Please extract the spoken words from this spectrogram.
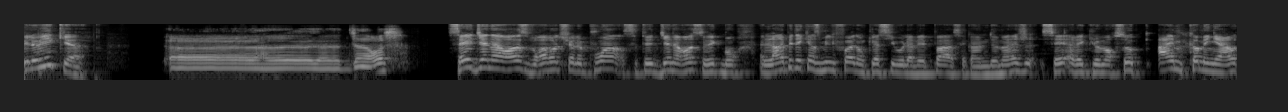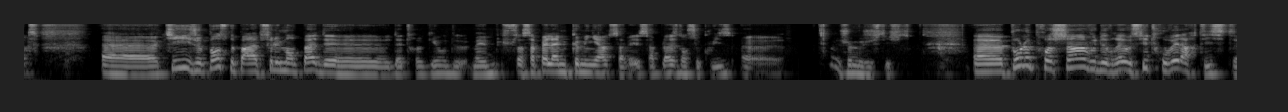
Oui, Loïc? Euh, Diana Ross? C'est Diana Ross, bravo, tu as le point. C'était Diana Ross avec, bon, elle l'a répété 15 000 fois, donc là, si vous l'avez pas, c'est quand même dommage. C'est avec le morceau I'm Coming Out, euh, qui, je pense, ne parle absolument pas d'être gay ou de. Mais ça s'appelle I'm Coming Out, ça avait sa place dans ce quiz. Euh, je me justifie. Euh, pour le prochain, vous devrez aussi trouver l'artiste.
